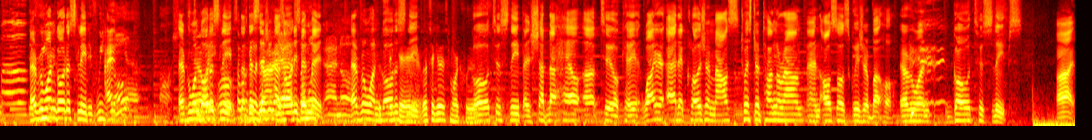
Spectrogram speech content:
Yeah, boo. Everyone go to sleep. If we I, don't, yeah. Oh, shit. Everyone go to wait, well, sleep. The decision has Yeah, already someone- been made. I know. Everyone go to sleep. Let's give us more clues. Go to sleep and shut the hell up too, okay? While you're at it, close your mouth, twist your tongue around, and also squeeze your butthole. Everyone go to sleeps. All right.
